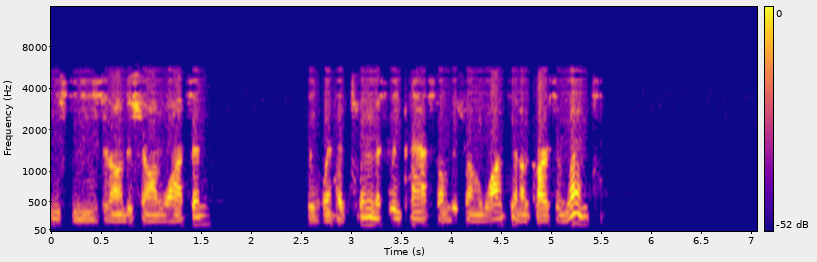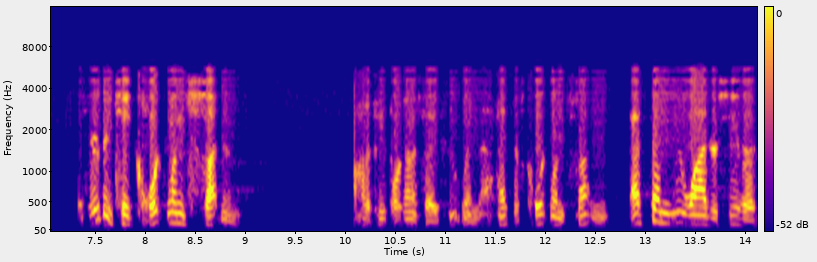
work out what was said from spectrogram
Houston used it on Deshaun Watson. Cleveland had famously passed on Deshaun Watson on Carson Wentz. Here they take Courtland Sutton. A lot of people are going to say, who in the heck is Courtland Sutton? SMU wide receiver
